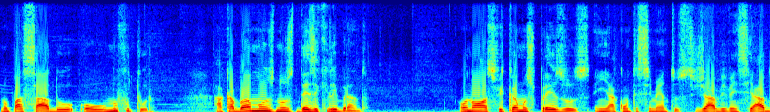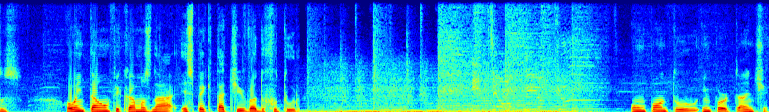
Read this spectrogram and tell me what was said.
no passado ou no futuro. Acabamos nos desequilibrando. Ou nós ficamos presos em acontecimentos já vivenciados, ou então ficamos na expectativa do futuro. Um ponto importante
